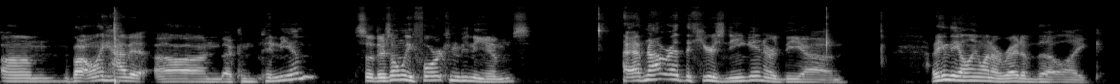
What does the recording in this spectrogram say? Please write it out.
um, but I only have it on the compendium. So there's only four compendiums. I have not read the Here's Negan or the. Um, I think the only one I read of the like.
